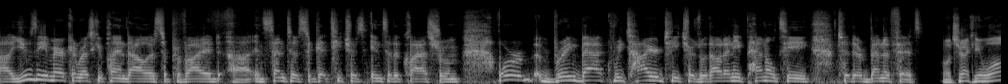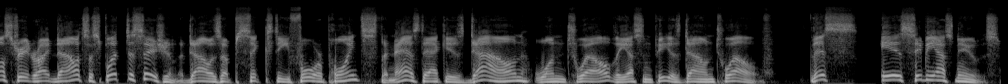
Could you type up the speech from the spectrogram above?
uh, use the American Rescue Plan dollars to provide uh, incentives to get teachers into the classroom or bring back retired teachers without any penalty to their benefits. Well, checking Wall Street right now, it's a split decision. The Dow is up 64 points. The Nasdaq is down 112. The S&P is down 12. This is CBS News.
